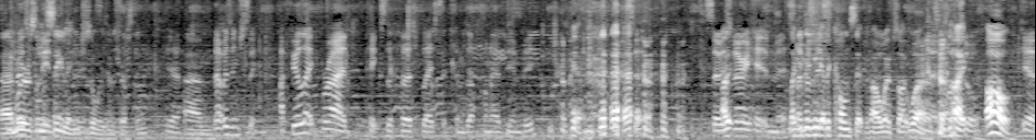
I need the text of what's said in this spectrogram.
Uh, mirrors on the ceiling, which is always interesting. Yeah. Um, That was interesting. I feel like Brad picks the first place that comes up on Airbnb. yeah. and he puts it. so it's I- very hit and miss. Like I he doesn't get the concept of how a website works. No, it's like, at oh, Yeah.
